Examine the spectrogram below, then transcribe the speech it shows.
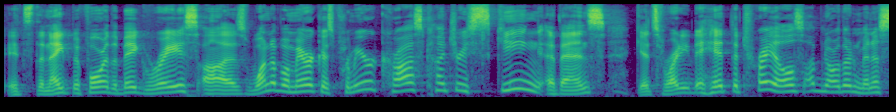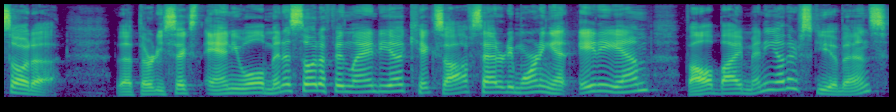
It's the night before the big race as one of America's premier cross-country skiing events gets ready to hit the trails of northern Minnesota. The 36th annual Minnesota Finlandia kicks off Saturday morning at 8 a.m., followed by many other ski events.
